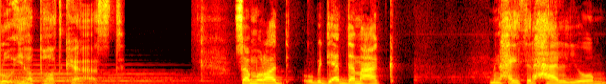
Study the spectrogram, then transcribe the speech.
رؤيا بودكاست. أستاذ مراد وبدي أبدأ معك من حيث الحال اليوم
